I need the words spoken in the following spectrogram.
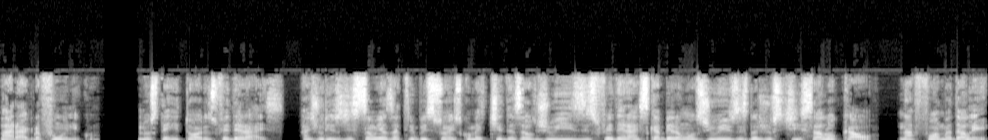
Parágrafo único. Nos territórios federais, a jurisdição e as atribuições cometidas aos juízes federais caberão aos juízes da justiça local, na forma da lei.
